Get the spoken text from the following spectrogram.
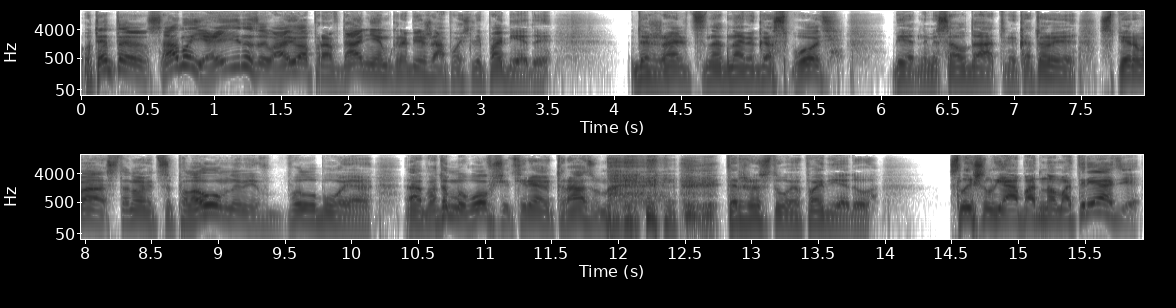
Вот это самое я и называю оправданием грабежа после победы. Да жальится над нами Господь, бедными солдатами, которые сперва становятся полоумными в полубоя, а потом и вовсе теряют разум, торжествуя победу. Слышал я об одном отряде,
